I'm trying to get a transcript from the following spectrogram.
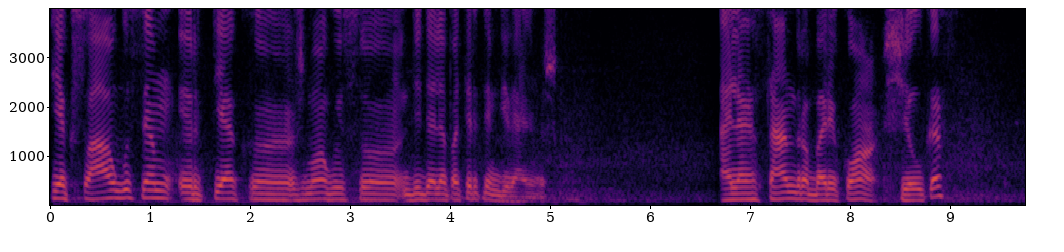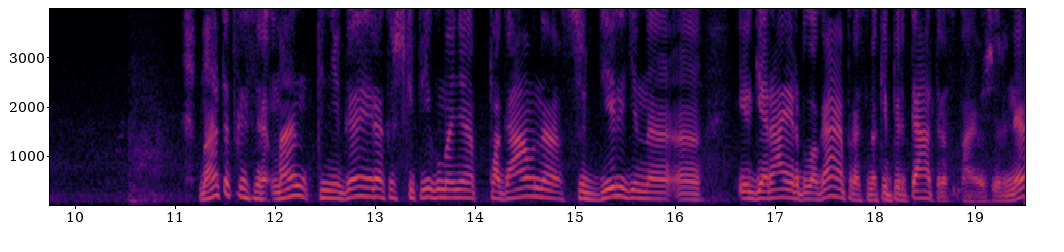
tiek suaugusiam ir tiek uh, žmogui su didelė patirtim gyvenimiška. Alessandro Bariko Šilkas. Matot, kas yra? Man knyga yra kažkaip, jeigu mane pagauna, sudirgina uh, ir gerąją, ir blogąją prasme, kaip ir teatras, pavyzdžiui, ir ne?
